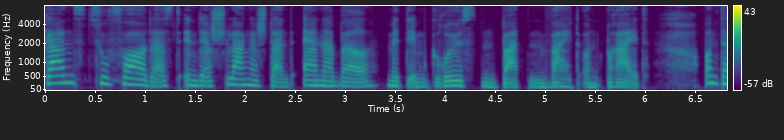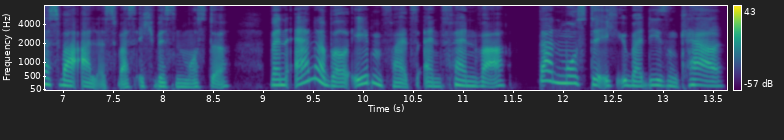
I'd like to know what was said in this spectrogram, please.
Ganz zuvorderst in der Schlange stand Annabel mit dem größten Button weit und breit. Und das war alles, was ich wissen musste. Wenn Annabel ebenfalls ein Fan war, dann musste ich über diesen Kerl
